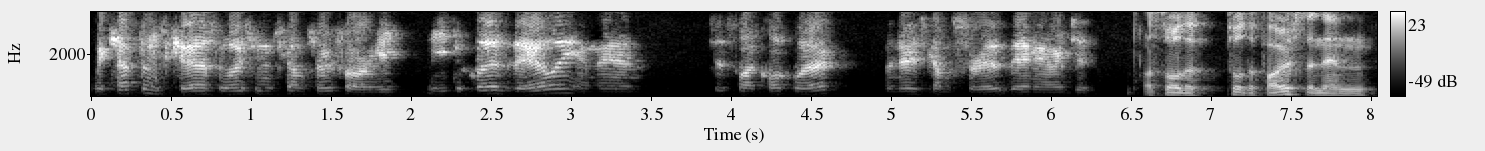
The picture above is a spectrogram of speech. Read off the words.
The captain's curse always seems to come through for him. He, he declares it early, and then just like clockwork, the news comes through that they're now injured. I saw the saw the post and then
